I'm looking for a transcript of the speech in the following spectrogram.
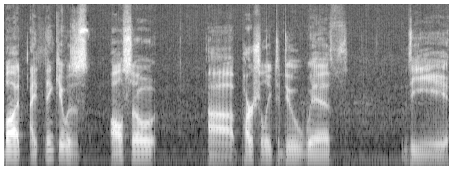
But I think it was also uh, partially to do with the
